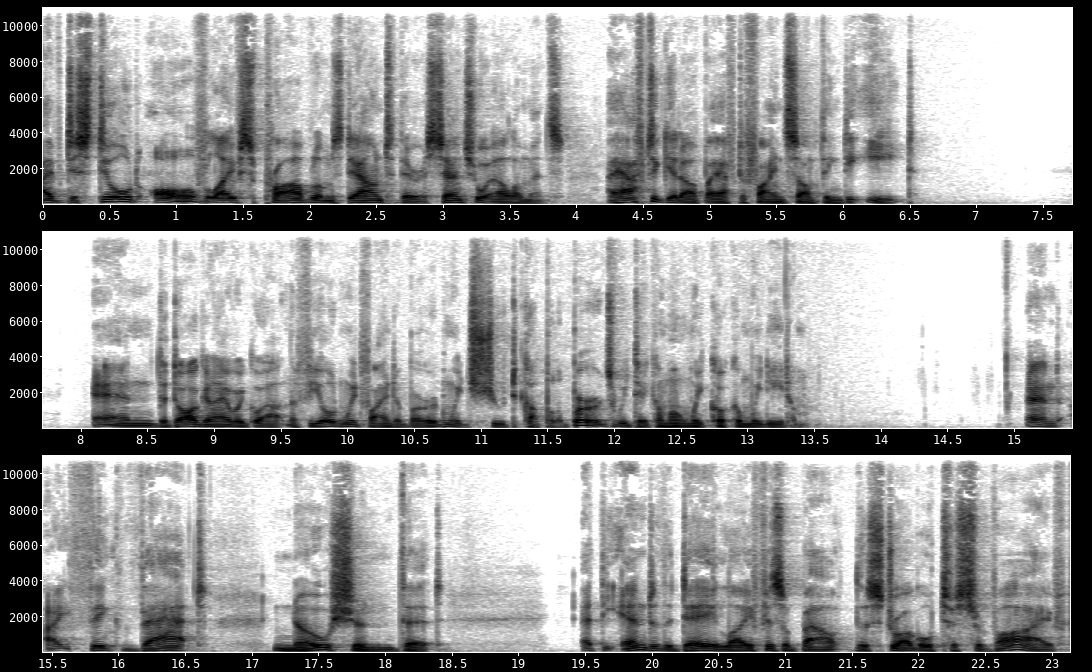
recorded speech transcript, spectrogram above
i've distilled all of life's problems down to their essential elements. I have to get up. I have to find something to eat and the dog and i would go out in the field and we'd find a bird and we'd shoot a couple of birds we'd take them home we'd cook them we'd eat them and I think that notion that at the end of the day, life is about the struggle to survive,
